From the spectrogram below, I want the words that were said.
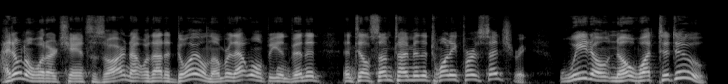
I don't know what our chances are, not without a Doyle number. That won't be invented until sometime in the 21st century. We don't know what to do.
